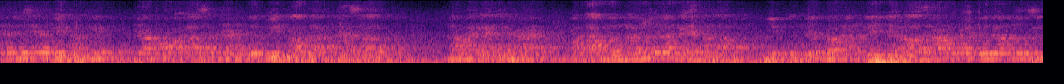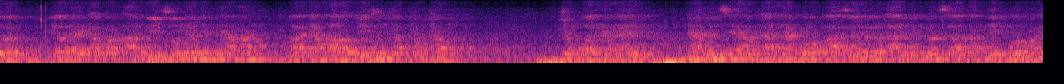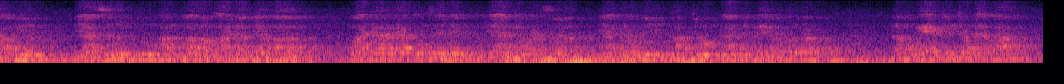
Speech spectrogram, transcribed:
cha du xe Nguyễn Văn Thiết do có gọi là Sóc Trăng được chuyển vào làm gia sở. Năm 2002, họ đạo mừng năm mươi năm ngày thành lập nhưng cũng rất lo lắng vì nhà bà sau 20 năm tương cha xe đã gia cố và sửa chữa lại những cơ sở cần thiết của hội đạo như nhà xứ tu thánh và lót lại nền nhà thờ. Ngoài ra cha cũng xây dựng, nhà cho các sơ, nhà giáo lý pháp chuông, đại đình mẹ vân vân. Năm 1908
